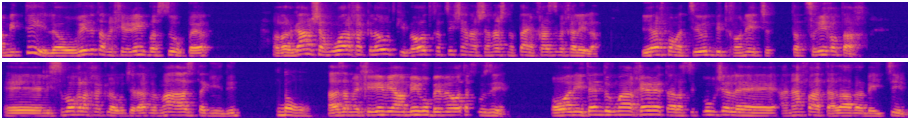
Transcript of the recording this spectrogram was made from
אמיתי להוריד את המחירים בסופר, אבל גם שמרו על החקלאות, כי בעוד חצי שנה, שנה, שנתיים, חס וחלילה, יהיה לך פה מציאות ביטחונית שתצריך אותך אה, לסמוך על החקלאות שלך, ומה אז תגידי? ברור. אז המחירים יאמירו במאות אחוזים. או אני אתן דוגמה אחרת על הסיפור של אה, ענף ההטלה והביצים.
